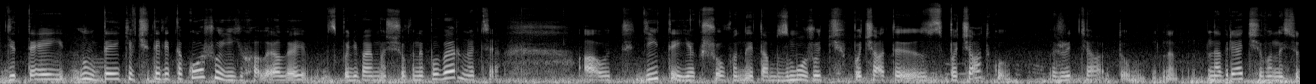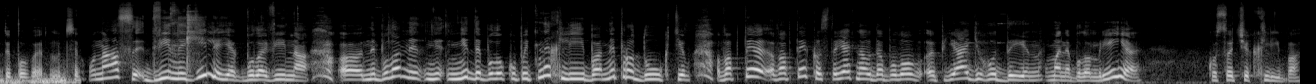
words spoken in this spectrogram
дітей. Ну, деякі вчителі також уїхали, але сподіваємось, що вони повернуться. А от діти, якщо вони там зможуть почати спочатку життя, то навряд чи вони сюди повернуться. У нас дві неділі, як була війна, е, не було ні, ні- ніде було купити ні хліба, ні продуктів. В, апте, в аптеку стоять треба було 5 годин. У мене була мрія. Кусочок хліба.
